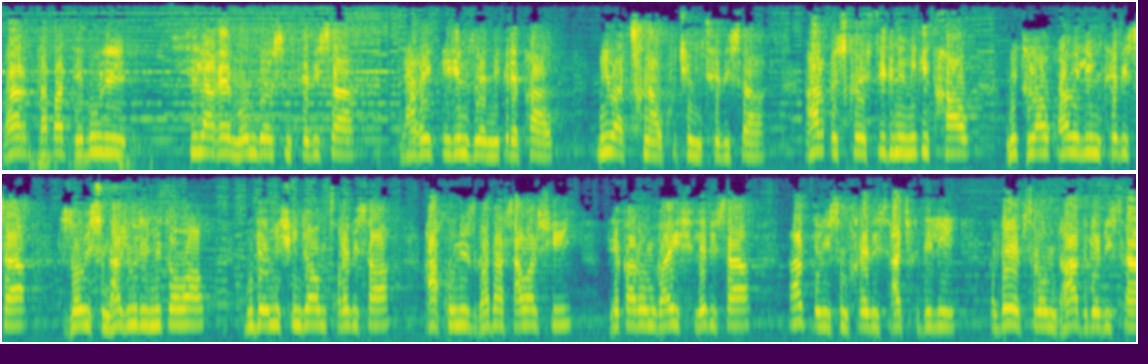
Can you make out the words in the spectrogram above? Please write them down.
ვარ დაბადებული სილაღე მომდევს მთებისა ლაღი პირიმზე მიკრეფავ მივარცხნავ ქუჩი მთებისა არყის ქვეშ წიგნი მიკითხავ მითვლავ ყვავილი მთებისა ზოვის ნაჟური მიწოვავ ბუდემი შინჯავ მწყრებისა ახუნის გადასავალში ეკა რომ გაიშლებისა არტივის მხრების აჩრდილი კლდეებს რომ დაადგებისა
